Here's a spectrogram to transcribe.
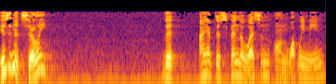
Isn't it silly that I have to spend a lesson on what we mean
